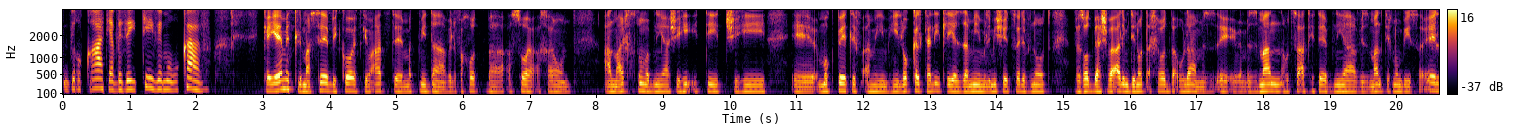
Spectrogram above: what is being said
בירוקרטיה וזה איטי ומורכב? קיימת למעשה ביקורת כמעט אה, מתמידה, ולפחות בעשור האחרון, על מערכת התכנון והבנייה שהיא איטית, שהיא אה, מוקפאת לפעמים, היא לא כלכלית ליזמים, למי שירצה לבנות, וזאת בהשוואה למדינות אחרות בעולם. אה, זמן הוצאת היתר בנייה וזמן תכנון בישראל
